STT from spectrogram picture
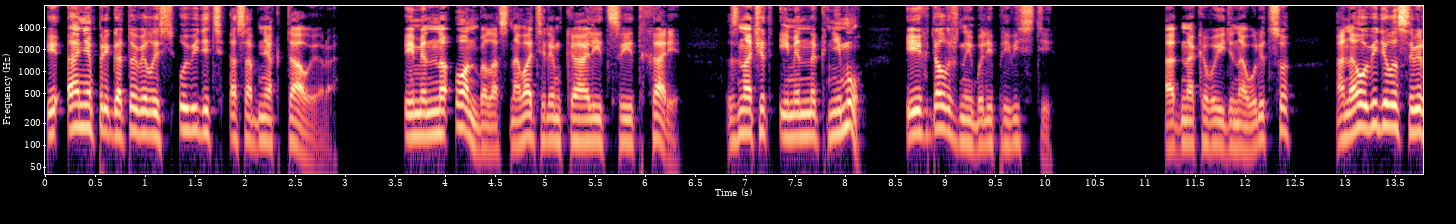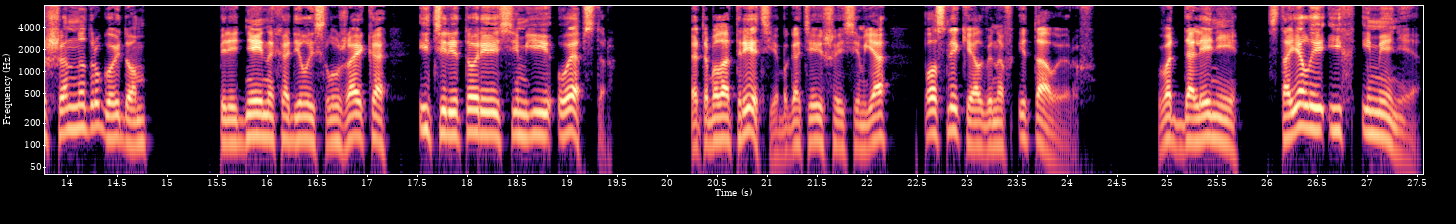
и Аня приготовилась увидеть особняк Тауэра. Именно он был основателем коалиции Тхари, значит, именно к нему их должны были привести. Однако, выйдя на улицу, она увидела совершенно другой дом. Перед ней находилась лужайка и территория семьи Уэбстер. Это была третья богатейшая семья после Келвинов и Тауэров. В отдалении стояло их имение,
